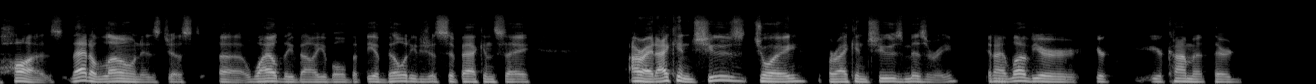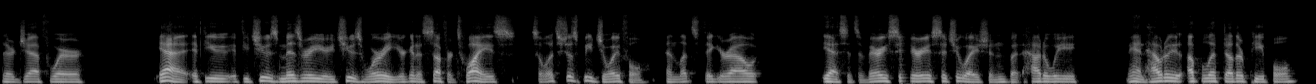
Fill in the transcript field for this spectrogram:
pause that alone is just uh, wildly valuable. But the ability to just sit back and say, "All right, I can choose joy or I can choose misery." And I love your your your comment there, there, Geoff, where yeah, if you if you choose misery or you choose worry, you're going to suffer twice. So let's just be joyful and let's figure out. Yes, it's a very serious situation, but how do we, man? How do we uplift other people?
